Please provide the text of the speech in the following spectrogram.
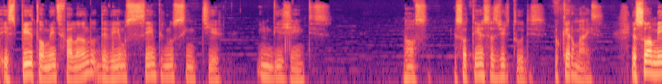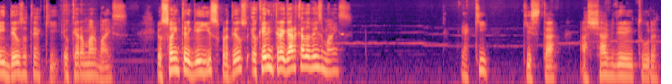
espiritualmente falando, deveríamos sempre nos sentir indigentes. Nossa, eu só tenho essas virtudes, eu quero mais. Eu só amei Deus até aqui, eu quero amar mais. Eu só entreguei isso para Deus, eu quero entregar cada vez mais. É aqui que está a chave de leitura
